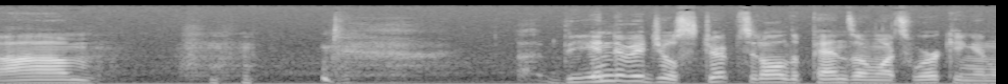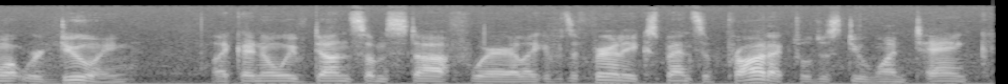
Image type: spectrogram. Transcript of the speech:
Um, the individual strips, it all depends on what's working and what we're doing. Like I know we've done some stuff where, like if it's a fairly expensive product, we'll just do one tank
